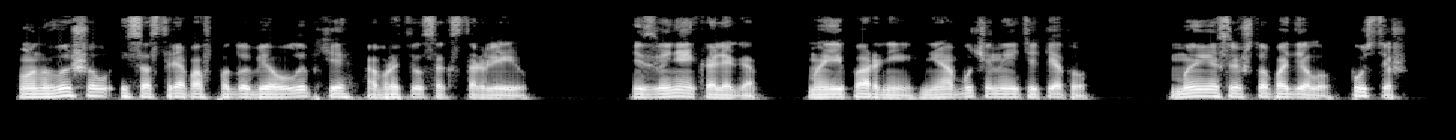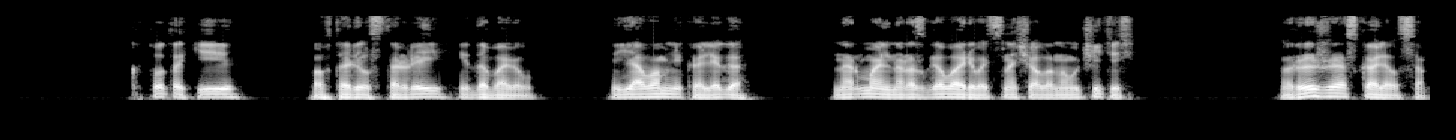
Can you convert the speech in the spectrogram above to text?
он вышел и, состряпав подобие улыбки, обратился к Старлею. «Извиняй, коллега, мои парни не обучены этикету. Мы, если что, по делу. Пустишь?» «Кто такие?» — повторил Старлей и добавил. «Я вам не коллега. Нормально разговаривать сначала научитесь». Рыжий оскалился.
